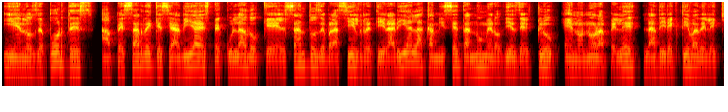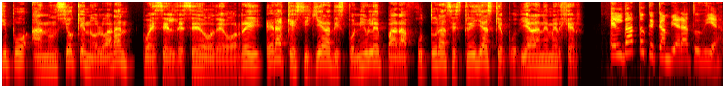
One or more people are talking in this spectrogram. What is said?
Y en los deportes, a pesar de que se había especulado que el Santos de Brasil retiraría la camiseta número 10 del club en honor a Pelé, la directiva del equipo anunció que no lo harán, pues el deseo de O'Reilly era que siguiera disponible para futuras estrellas que pudieran emerger. El dato que cambiará tu día.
